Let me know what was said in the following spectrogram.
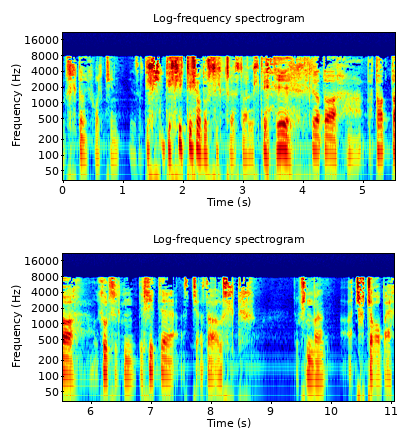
Өрсөлдөөн их болж байна. Энэ сал дэлхийдээ шууд өрсөлдөж байгаа үг л тий. Тий. Тэгэхээр одоо дотооддоо их өрсөлдөн дэлхийдээ одоо өрсөлдөх төвшин баг очих жоо байх.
